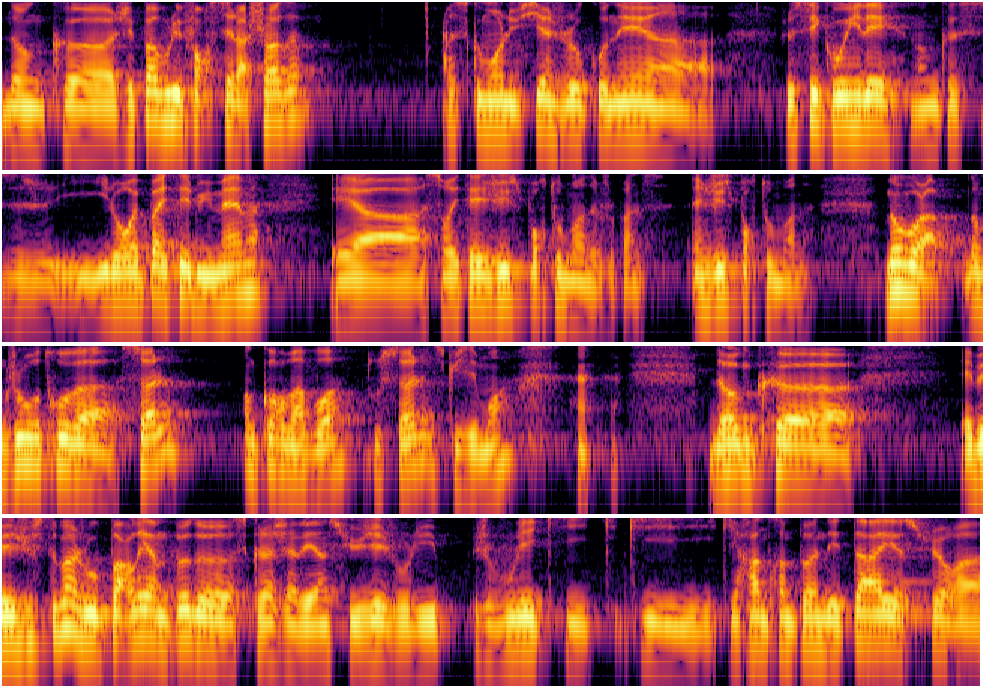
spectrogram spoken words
Donc, euh, j'ai pas voulu forcer la chose. Parce que moi, Lucien, je le connais, euh, je sais comment il est. Donc, il n'aurait pas été lui-même. Et euh, ça aurait été injuste pour tout le monde, je pense. Injuste pour tout le monde. Donc voilà, donc je me retrouve seul, encore ma voix, tout seul, excusez-moi. donc, et bien justement, je vais vous parler un peu de... Parce que là, j'avais un sujet, je voulais, je voulais qu'il qu qu rentre un peu en détail sur, euh,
